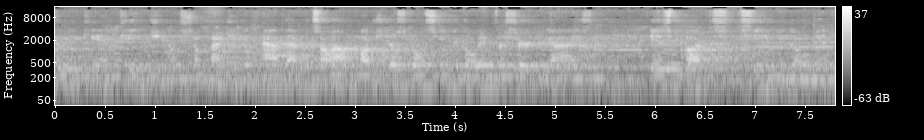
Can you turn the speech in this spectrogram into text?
too you can't teach. You know, sometimes you can have that, but somehow pucks just don't seem to go in for certain guys. His pucks seem to go in.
